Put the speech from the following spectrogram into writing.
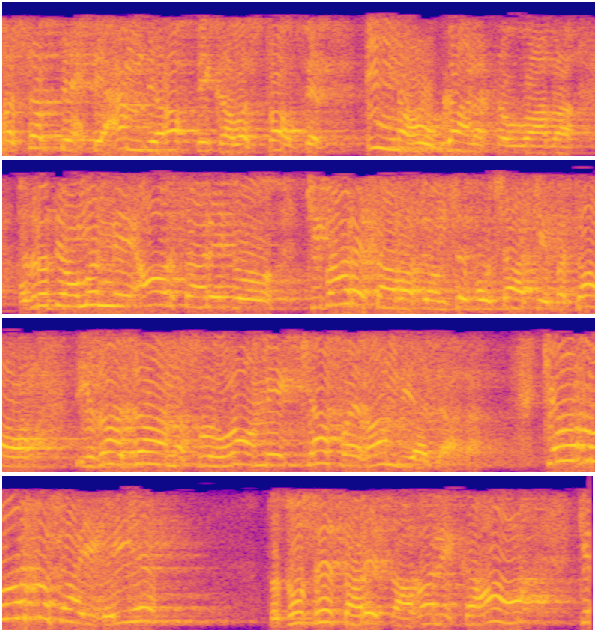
فسبح بحمد ربك واستغفر، إنه كان توابا. حضرت عمر نے اور سارے جو کبار صحابہ تھے، ان سے پوچھا کہ بتاؤ، اذا جاء نصر اللہ میں کیا پیغام دیا جا رہا ہے؟ کیا بات بتائی گئی ہے؟ تو دوسرے سارے صحابہ نے کہا کہ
